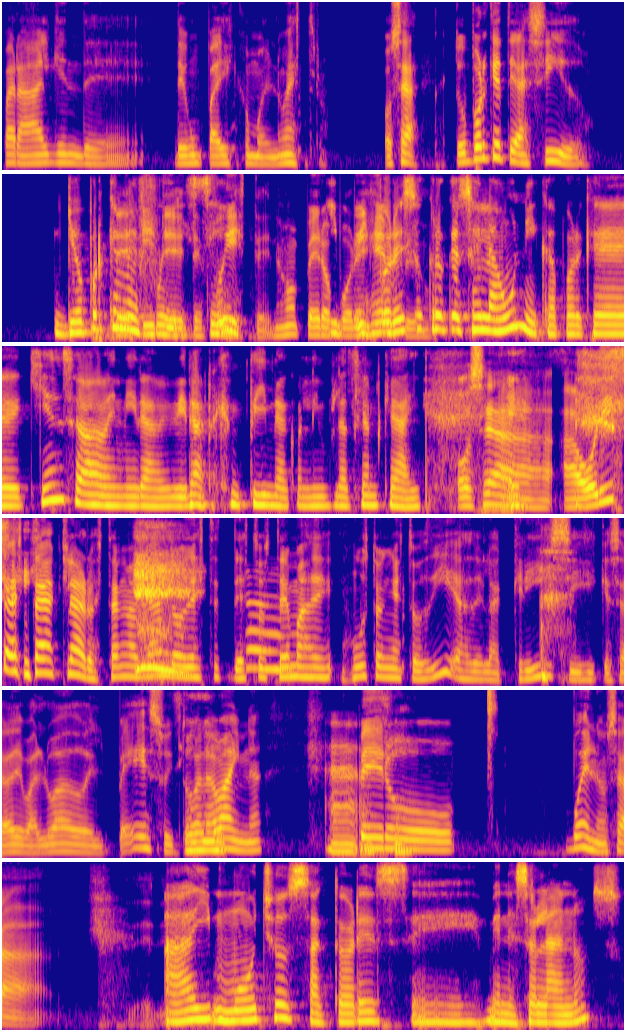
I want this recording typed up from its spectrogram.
para alguien de, de un país como el nuestro. O sea, tú porque te has ido, yo porque me fui. te, fuiste, ¿no? Pero por ejemplo. Y por eso creo que soy la única, porque ¿quién se va a venir a vivir a Argentina con la inflación que hay? O sea, ahorita está, claro, están hablando de, este, de estos ah. temas justo en estos días, de la crisis y que se ha devaluado el peso y toda la vaina. Ah, pero, bueno, o sea. Eh, hay muchos actores eh, venezolanos,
